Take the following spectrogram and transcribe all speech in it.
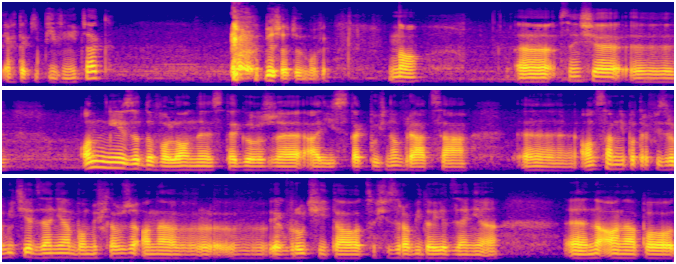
jak taki piwniczak. Wiesz o czym mówię. No, e, w sensie e, on nie jest zadowolony z tego, że Alice tak późno wraca. E, on sam nie potrafi zrobić jedzenia, bo myślał, że ona jak wróci, to coś zrobi do jedzenia. E, no ona po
